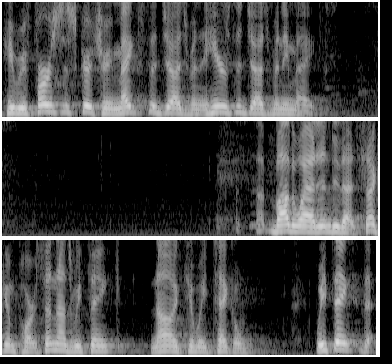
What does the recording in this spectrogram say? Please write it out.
he refers to Scripture, he makes the judgment, and here's the judgment he makes. By the way, I didn't do that second part. Sometimes we think, not only can we take a, we think that,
